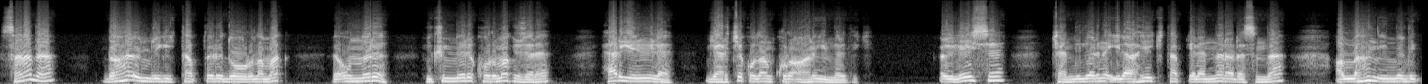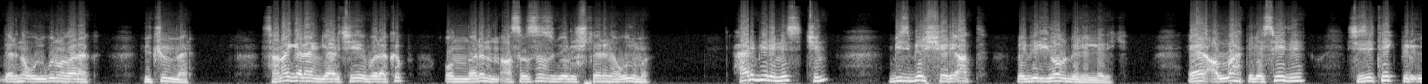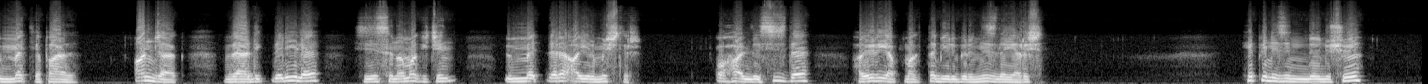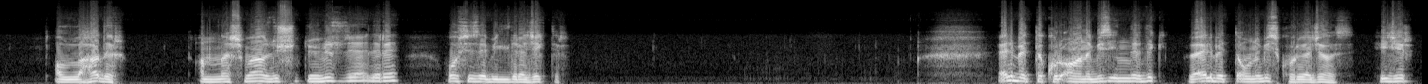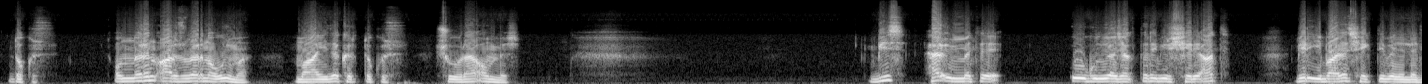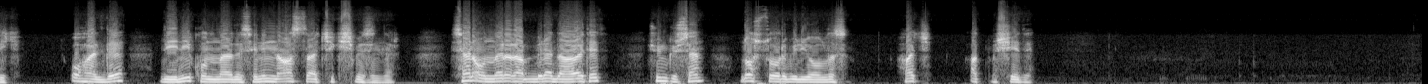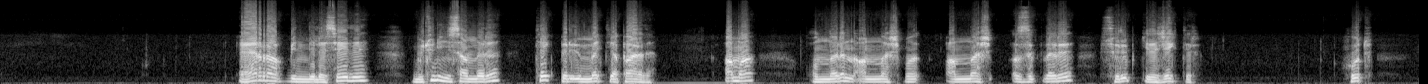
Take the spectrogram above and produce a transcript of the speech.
Sana da daha önceki kitapları doğrulamak ve onları hükümleri korumak üzere her yönüyle gerçek olan Kur'an'ı indirdik. Öyleyse kendilerine ilahi kitap gelenler arasında Allah'ın indirdiklerine uygun olarak hüküm ver. Sana gelen gerçeği bırakıp onların asılsız görüşlerine uyma. Her biriniz için biz bir şeriat ve bir yol belirledik. Eğer Allah dileseydi sizi tek bir ümmet yapardı. Ancak verdikleriyle sizi sınamak için ümmetlere ayırmıştır. O halde siz de hayır yapmakta birbirinizle yarışın. Hepinizin dönüşü Allah'adır. anlaşmaya düştüğünüz yerleri o size bildirecektir. Elbette Kur'an'ı biz indirdik ve elbette onu biz koruyacağız. Hicr 9 Onların arzularına uyma. Maide 49 Şura 15 Biz her ümmete uygulayacakları bir şeriat, bir ibadet şekli belirledik. O halde dini konularda seninle asla çekişmesinler. Sen onları Rabbine davet et çünkü sen dosdoğru bir yoldasın. Haç 67 Eğer Rabbin dileseydi bütün insanları tek bir ümmet yapardı. Ama onların anlaşma, anlaşmazlıkları sürüp gidecektir. Hud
